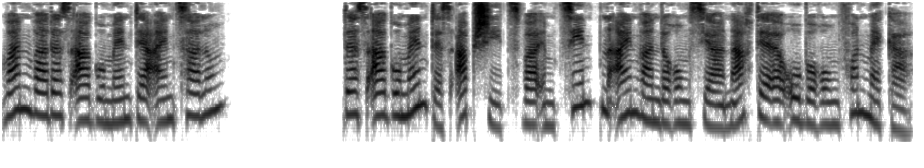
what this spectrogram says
Wann war das Argument der Einzahlung? Das Argument des Abschieds war im zehnten Einwanderungsjahr nach der Eroberung von Mekka.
